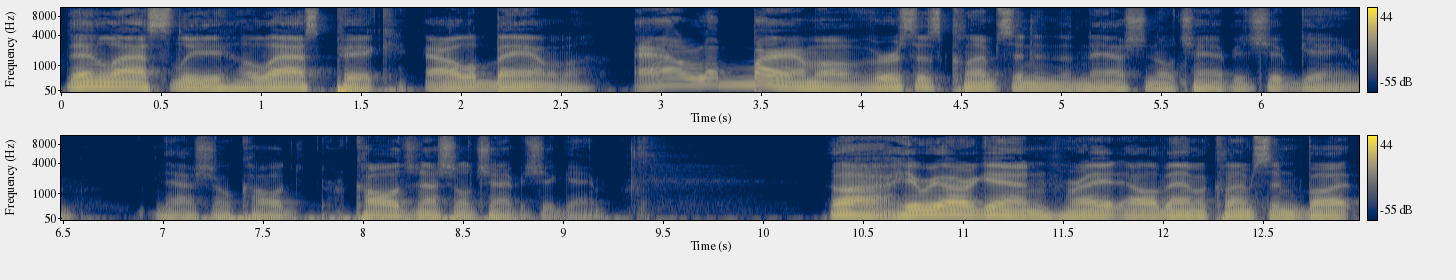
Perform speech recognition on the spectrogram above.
Then lastly, the last pick Alabama. Alabama versus Clemson in the national championship game. National college college national championship game. Ah, here we are again, right? Alabama Clemson, but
